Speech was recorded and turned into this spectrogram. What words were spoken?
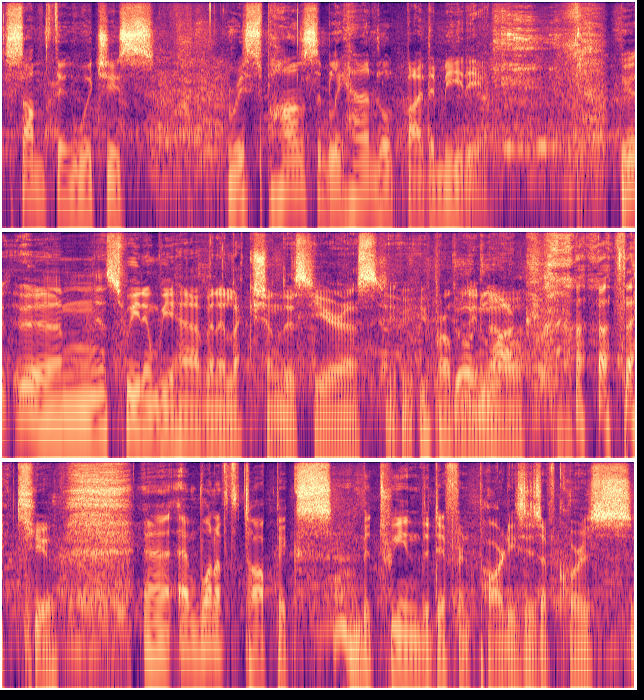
something which is responsibly handled by the media. Um, in Sweden, we have an election this year, as you, you probably Good know. Thank you. Uh, and one of the topics between the different parties is, of course,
